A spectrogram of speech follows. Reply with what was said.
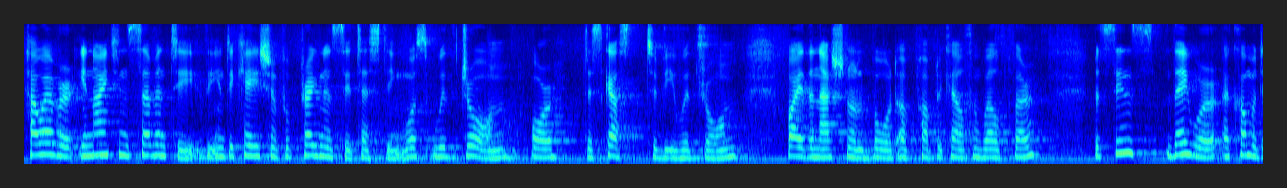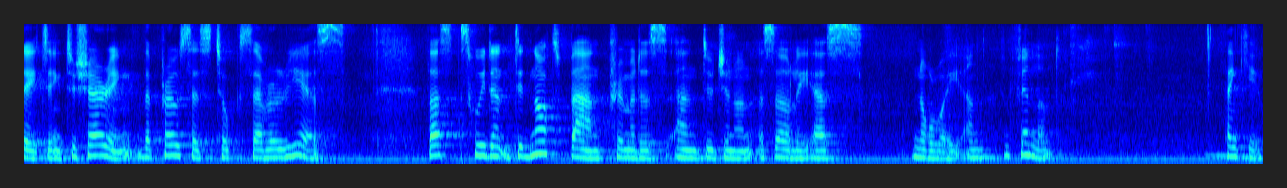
However, in 1970, the indication for pregnancy testing was withdrawn or discussed to be withdrawn by the National Board of Public Health and Welfare. But since they were accommodating to Schering, the process took several years. Thus, Sweden did not ban Primodos and Duogynon as early as Norway and Finland. Thank you.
